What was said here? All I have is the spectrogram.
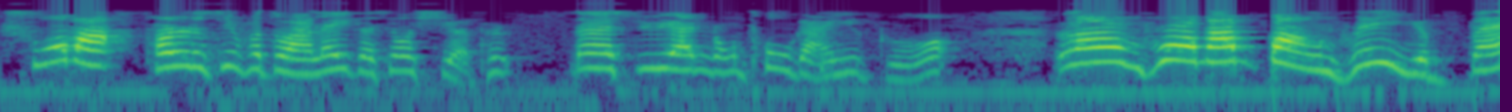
说罢，他儿媳妇端来一个小血盆，在徐延忠头干一搁，老婆把棒槌一摆，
